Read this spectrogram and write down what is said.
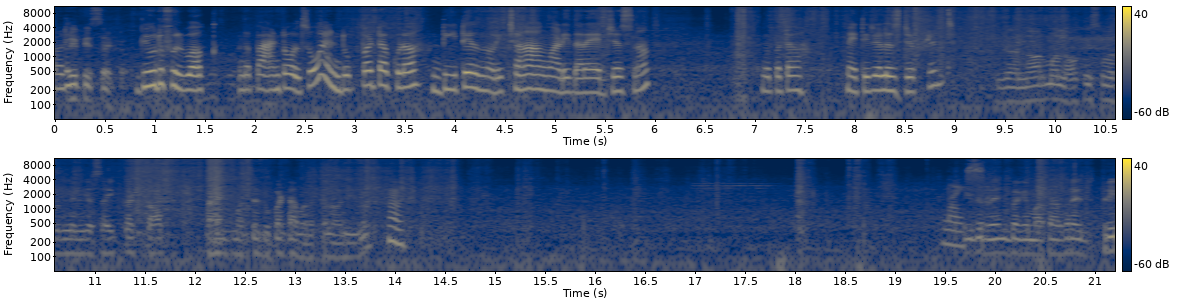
ನೋಡಿ. Piece set beautiful work the pant also and dupatta ಕೂಡ ಡೀಟೇಲ್ ನೋಡಿ. ಚೆನ್ನಾಗಿ ಮಾಡಿದ್ದಾರೆ ಎಡ್ಜಸ್ನ ದುಪ್ಪಟ್ಟ ಮೆಟೀರಿಯಲ್ ಇಸ್ ಡಿಫ್ರೆಂಟ್ ಈಗ ನಾರ್ಮಲ್ ಆಫೀಸ್ ವರ್ಕ್ ನಿಮಗೆ ಸೈಡ್ ಕಟ್ ಟಾಪ್ ಪ್ಯಾಂಟ್ ಮತ್ತೆ ದುಪಟ್ಟ ಬರುತ್ತೆ ನೋಡಿ ಇದು. ಇದ್ರ ರೇಂಜ್ ಬಗ್ಗೆ ಮಾತಾಡಿದ್ರೆ ಇದು ತ್ರೀ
